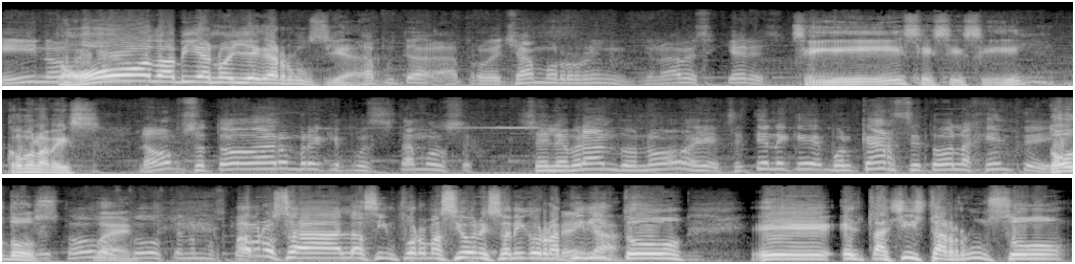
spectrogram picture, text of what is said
Sí, no. Todavía no llega Rusia. Ah, puta, aprovechamos, Rorín, de una vez si quieres. Sí, sí, sí, sí. ¿Cómo la ves? No, pues a todo dar, hombre, que pues estamos celebrando, ¿no? Eh, se tiene que volcarse toda la gente. Todos. Eh, Todos, Bueno. todos tenemos que... Vámonos a las informaciones, amigo, rapidito. Eh, el taxista ruso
